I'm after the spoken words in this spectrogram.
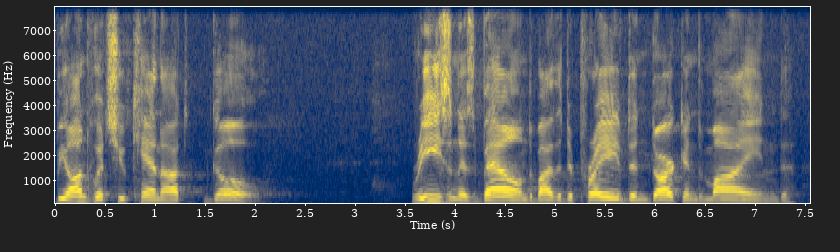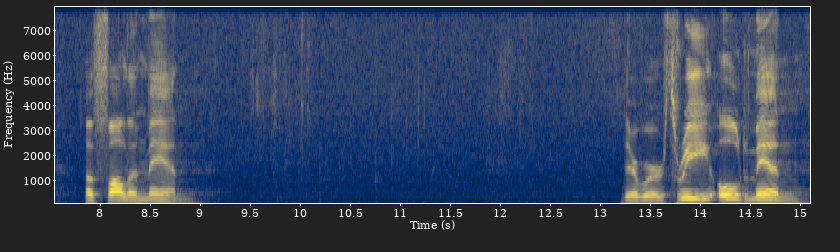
beyond which you cannot go. Reason is bound by the depraved and darkened mind of fallen man. There were three old men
